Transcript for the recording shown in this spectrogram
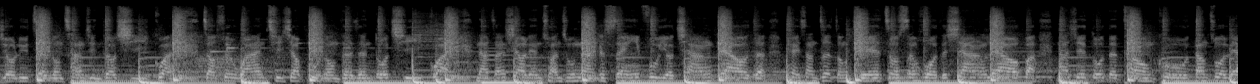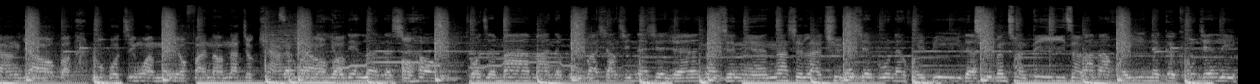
灯红酒绿这种场景都习惯。早睡晚安，嬉笑不懂的人多奇怪，哪张笑脸传出哪个声音富有腔调的，配上这种节奏，生活的香料吧。那些多的痛苦当做良药吧。如果今晚没有烦恼，那就看在外面有。点冷的时候，拖着慢慢的步伐，想起那些人，那些年，那些来去，那些不能回避的，气氛传递着。慢慢回忆那个空间里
